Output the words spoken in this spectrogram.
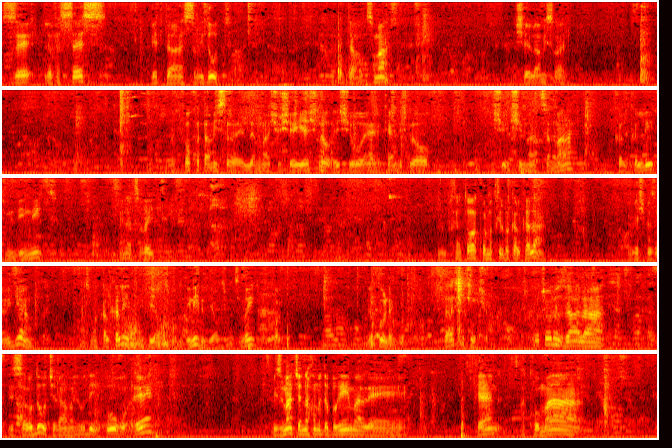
זה לבסס את השרידות, את העוצמה של עם ישראל. להפוך את עם ישראל למשהו שיש לו איזשהו, אה, כן, יש לו איזושהי מעצמה כלכלית, מדינית, מילה צבאית. מבחינתו הכל מתחיל בכלכלה, ויש בזה היגיון. עוצמה כלכלית, מביאה עוצמה מדינית, מביאה עוצמה צבאית, הכל. וכולי. זה השליחות שלו. השליחות שלו זה על ההישרדות של העם היהודי. הוא רואה, בזמן שאנחנו מדברים על, אה, כן, הקומה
